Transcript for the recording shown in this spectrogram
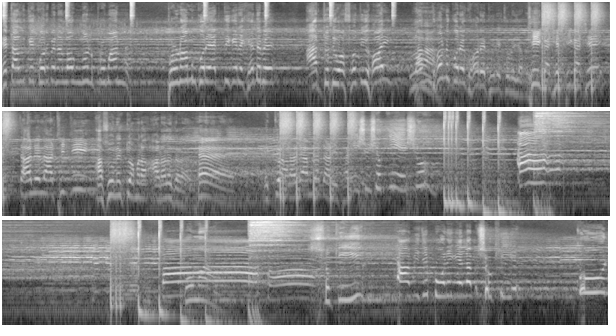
হেতালকে করবে না লঙ্ঘন প্রমাণ প্রণাম করে একদিকে রেখে দেবে। আর যদি অসতী হয় লঙ্ঘন করে ঘরে ফিরে চলে যাবে। ঠিক আছে ঠিক আছে। তাহলে লাঠিটি আসুন একটু আমরা আড়ালে দাঁড়াই। হ্যাঁ একটু আড়ালে আমরা দাঁড়িয়ে থাকি। এসো সখী এসো? সখী। আমি যে পড়ে গেলাম সখী। কোন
